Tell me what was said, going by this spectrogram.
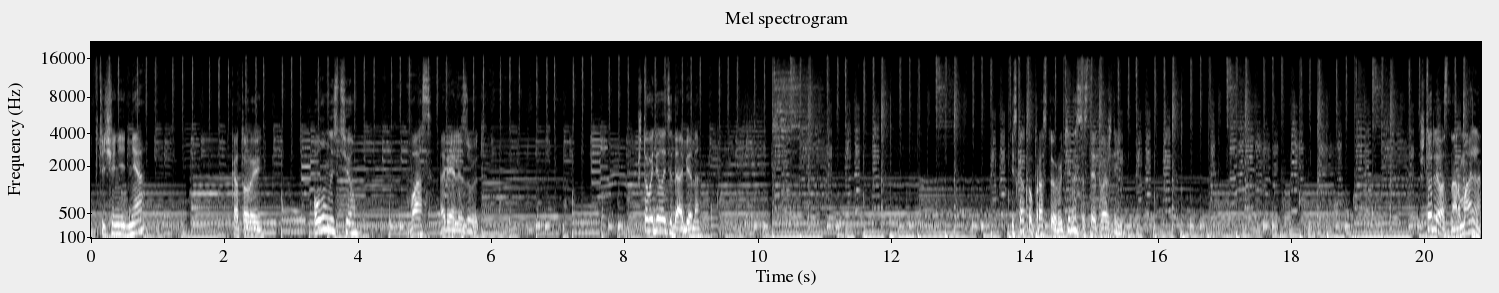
В течение дня, который полностью вас реализует. Что вы делаете до обеда? Из какой простой рутины состоит ваш день? Что для вас нормально?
